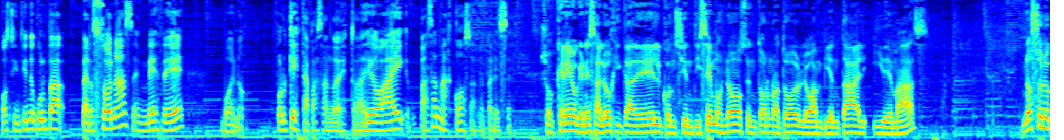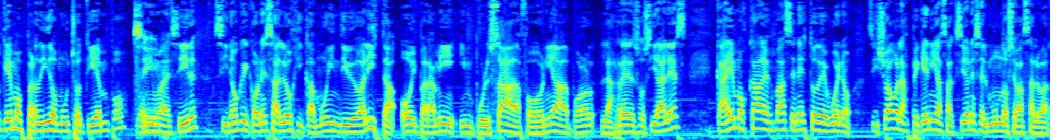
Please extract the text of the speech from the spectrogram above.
o sintiendo culpa personas en vez de... Bueno, ¿por qué está pasando esto? Digo, hay, pasan más cosas, me parece. Yo creo que en esa lógica de él, concienticémonos en torno a todo lo ambiental y demás, no solo que hemos perdido mucho tiempo, me Sí. a decir, sino que con esa lógica muy individualista, hoy para mí impulsada, fogoneada por las redes sociales, caemos cada vez más en esto de, bueno, si yo hago las pequeñas acciones, el mundo se va a salvar.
